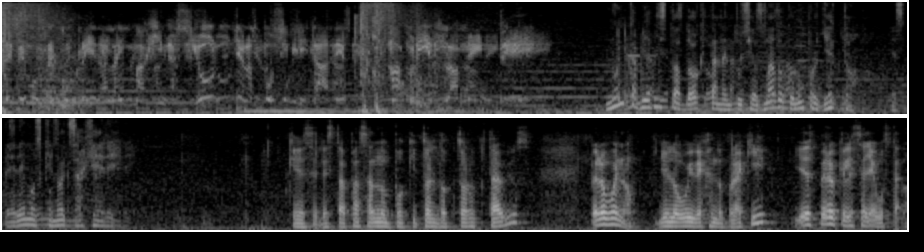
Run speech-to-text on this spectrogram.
Debemos recurrir a la imaginación y a las posibilidades. Abrir la mente. Nunca había visto a Doc tan entusiasmado con un proyecto. Esperemos que no exagere. que se le está pasando un poquito al doctor Octavius. Pero bueno, yo lo voy dejando por aquí y espero que les haya gustado.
